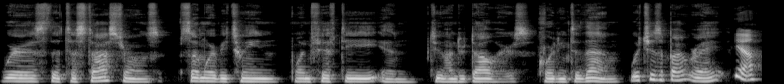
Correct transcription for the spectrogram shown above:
Whereas the testosterone's somewhere between one fifty and two hundred dollars, according to them, which is about right, Yeah.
